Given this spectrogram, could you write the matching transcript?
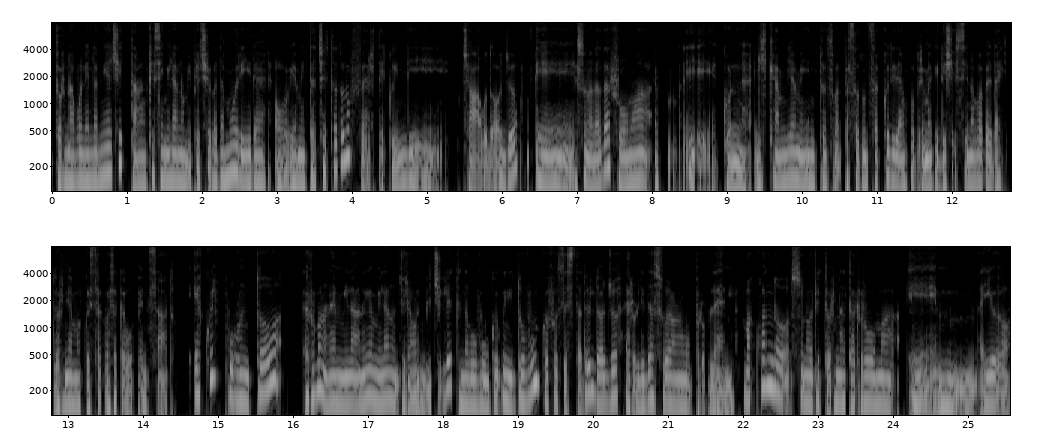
tornavo nella mia città, anche se Milano mi piaceva da morire, ho ovviamente accettato l'offerta e quindi ciao Dojo e sono andata a Roma e, e, con il cambiamento insomma è passato un sacco di tempo prima che dicessi no vabbè dai torniamo a questa cosa che avevo pensato. E a quel punto Roma non è Milano, io a Milano giravo in bicicletta, andavo ovunque, quindi dovunque fosse stato il dojo ero lì da sola, non avevo problemi. Ma quando sono ritornata a Roma e mh, mm, io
